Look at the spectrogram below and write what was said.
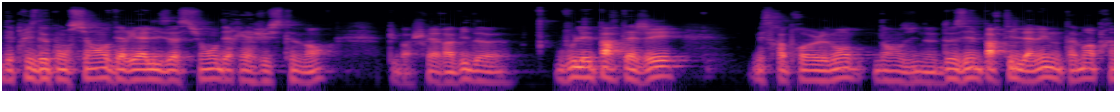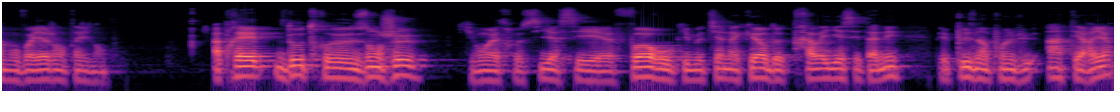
des prises de conscience, des réalisations, des réajustements. Puis bah, je serais ravi de vous les partager, mais ce sera probablement dans une deuxième partie de l'année, notamment après mon voyage en Thaïlande. Après, d'autres enjeux qui vont être aussi assez forts ou qui me tiennent à cœur de travailler cette année, mais plus d'un point de vue intérieur.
